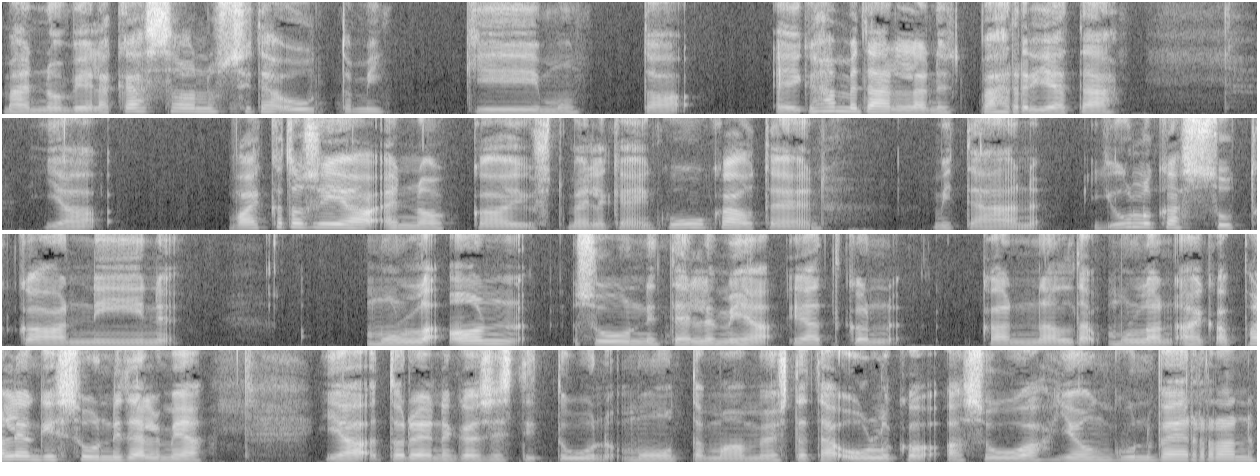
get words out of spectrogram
mä en ole vieläkään saanut sitä uutta mikkiä, mutta eiköhän me tällä nyt pärjätä. Ja vaikka tosiaan en olekaan just melkein kuukauteen mitään julkaissutkaan, niin mulla on suunnitelmia jatkon kannalta. Mulla on aika paljonkin suunnitelmia ja todennäköisesti tuun muuttamaan myös tätä ulkoasua jonkun verran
